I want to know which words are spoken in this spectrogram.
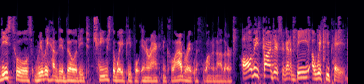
These tools really have the ability to change the way people interact and collaborate with one another. All these projects are going to be a wiki page.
